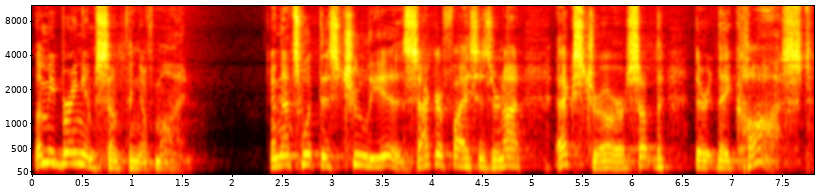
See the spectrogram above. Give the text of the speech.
let me bring him something of mine. And that's what this truly is. Sacrifices are not extra or something, they cost.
